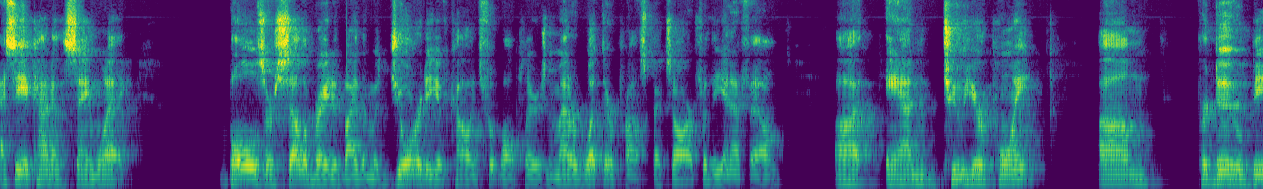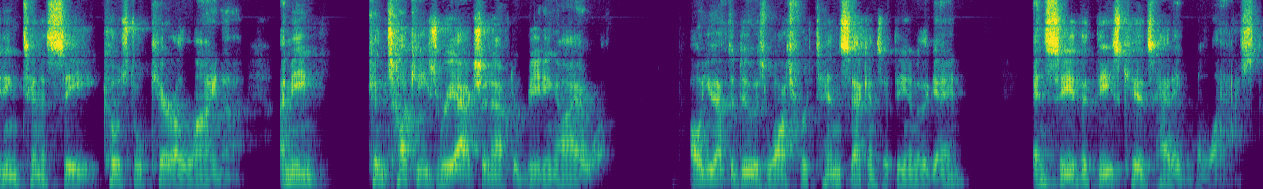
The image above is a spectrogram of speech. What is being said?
I see it kind of the same way. Bowls are celebrated by the majority of college football players, no matter what their prospects are for the NFL. Uh, and to your point, um, Purdue beating Tennessee, Coastal Carolina. I mean, Kentucky's reaction after beating Iowa. All you have to do is watch for 10 seconds at the end of the game and see that these kids had a blast.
